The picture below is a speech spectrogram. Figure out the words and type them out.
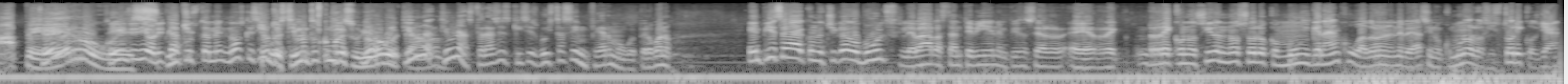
Ah, perro, güey. Sí, sí, sí, ahorita Pinche- justamente. No, es que sí. ¿Qué güey. autoestima? Entonces, ¿cómo Sí, le subió, no, güey, tiene, una- cabrón? tiene unas frases que dices, güey, estás enfermo, güey. Pero bueno, empieza con los Chicago Bulls, le va bastante bien, empieza a ser eh, re- reconocido no solo como un gran jugador en la NBA, sino como uno de los históricos ya,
